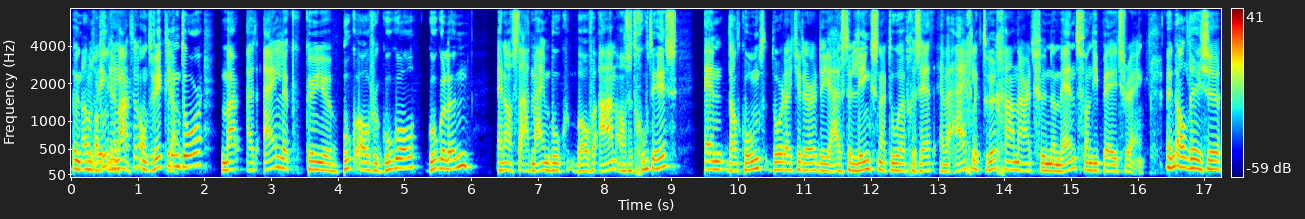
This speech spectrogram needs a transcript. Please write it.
een, Ontwikkeling. maakt een ontwikkeling Ja. door, maar uiteindelijk kun je boek over Google googelen en dan staat mijn boek bovenaan als het goed is. En dat komt doordat je er de juiste links naartoe hebt gezet. En we eigenlijk teruggaan naar het fundament van die PageRank. En al deze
